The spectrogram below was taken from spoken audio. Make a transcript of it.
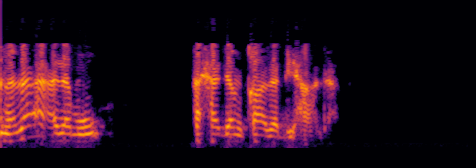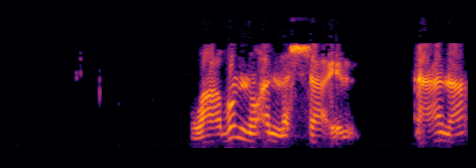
أنا لا أعلم أحدا قال بهذا. وأظن أن السائل عنا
